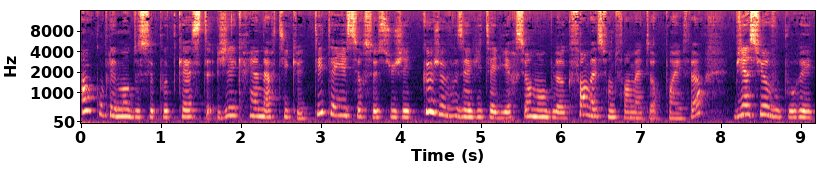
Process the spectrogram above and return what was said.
En complément de ce podcast, j'ai écrit un article détaillé sur ce sujet que je vous invite à lire sur mon blog formationdeformateur.fr. Bien sûr, vous pourrez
